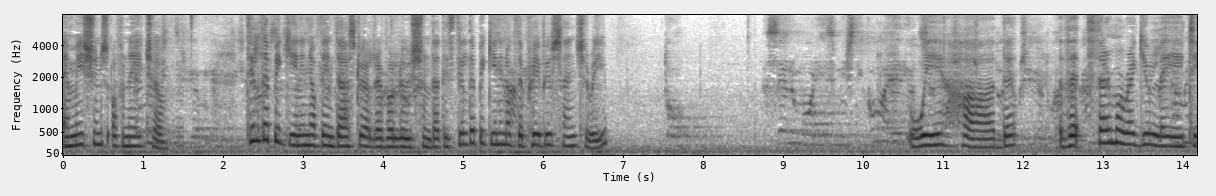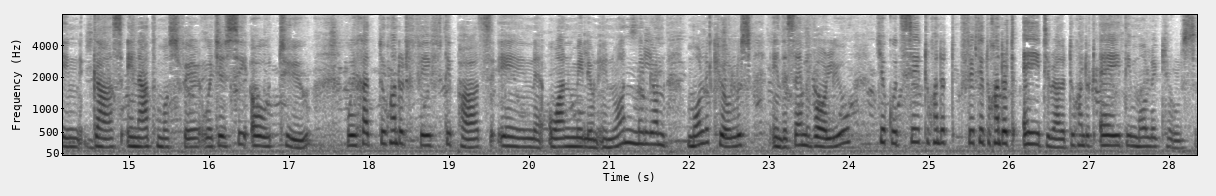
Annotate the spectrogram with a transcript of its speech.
emissions of nature. Till the beginning of the Industrial Revolution, that is, till the beginning of the previous century, we had the thermoregulating gas in atmosphere, which is CO2, we had 250 parts in 1 million. In 1 million molecules in the same volume, you could see 250, 280 rather, 280 molecules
